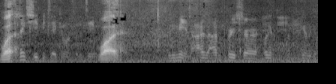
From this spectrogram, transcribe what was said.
What? I think she'd be taking one for the team. Why? What do you mean? I, I'm pretty sure. Look at here we go.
